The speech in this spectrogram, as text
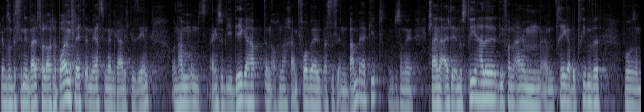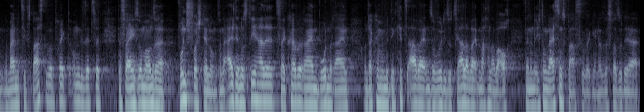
wir haben so ein bisschen den Wald vor lauter Bäumen vielleicht im ersten Moment gar nicht gesehen und haben uns eigentlich so die Idee gehabt, dann auch nach einem Vorbild, was es in Bamberg gibt. Da gibt es so eine kleine alte Industriehalle, die von einem ähm, Träger betrieben wird, wo so ein gemeinnütziges Basketballprojekt umgesetzt wird. Das war eigentlich so immer unsere Wunschvorstellung. So eine alte Industriehalle, zwei Körbe rein, Boden rein und da können wir mit den Kids arbeiten, sowohl die Sozialarbeit machen, aber auch dann in Richtung Leistungsbasketball gehen. Also das war so der,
